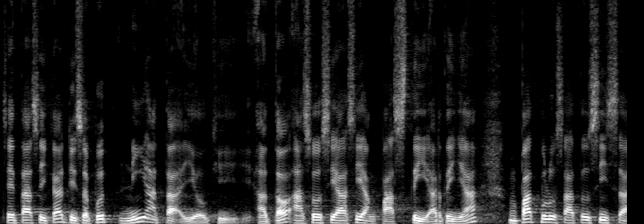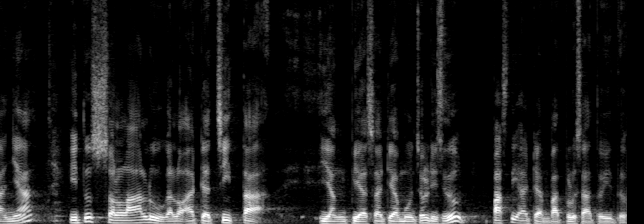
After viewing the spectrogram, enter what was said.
cetasika disebut niata yogi atau asosiasi yang pasti. Artinya 41 sisanya itu selalu kalau ada cita yang biasa dia muncul di situ pasti ada 41 itu.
